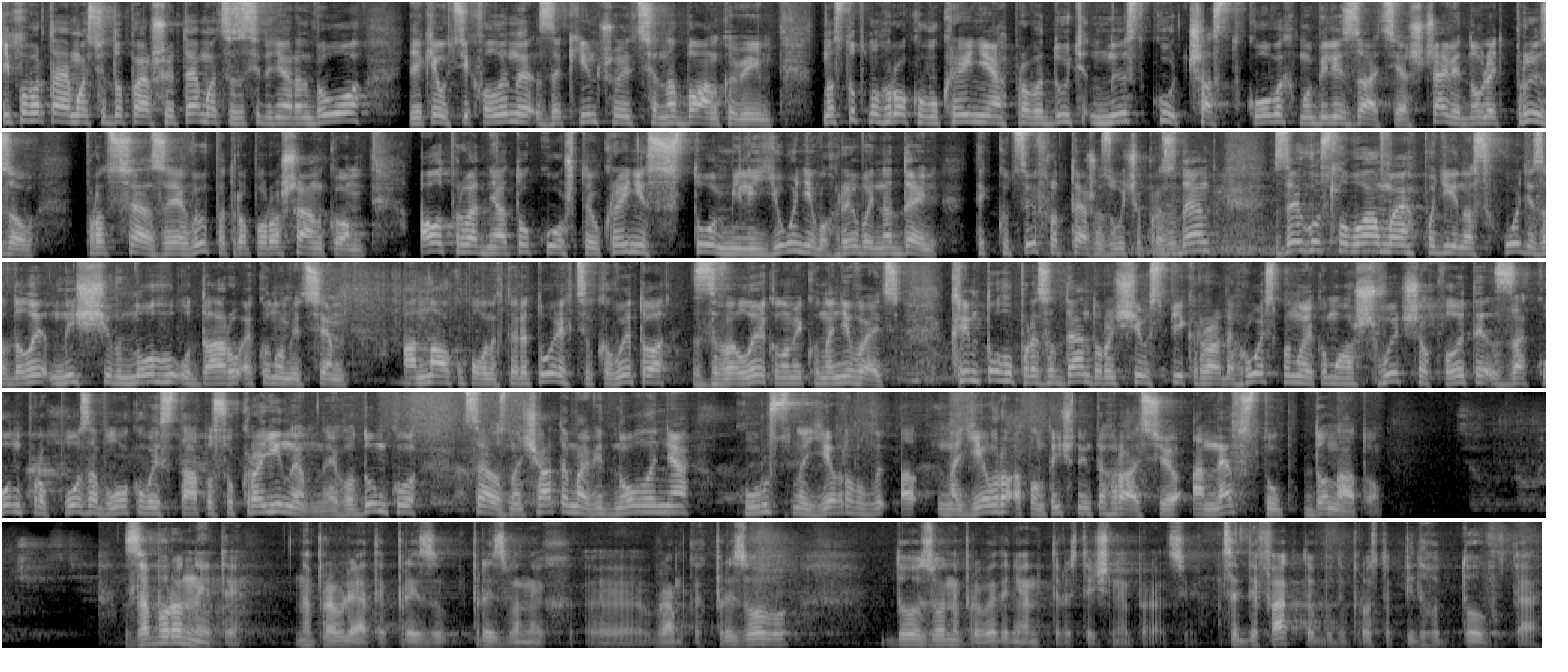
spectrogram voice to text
І повертаємося до першої теми. Це засідання РНБО, яке у ці хвилини закінчується на банковій. Наступного року в Україні проведуть низку часткових мобілізацій. Ще відновлять призов. Про це заявив Петро Порошенко. А от проведення АТО коштує Україні 100 мільйонів гривень на день. Таку цифру теж озвучив президент. За його словами, події на сході завдали нищівного удару економіці. А на окупованих територіях цілковито звели економіку на нівець. Крім того, президент доручив спікеру Ради Гройсману якомога швидше ухвалити закон про позаблоковий статус України. На його думку, це означатиме відновлення курсу на євро на євроатлантичну інтеграцію, а не вступ до НАТО. Заборонити направляти приз- призваних е, в рамках призову до зони проведення антитерористичної операції. Це де-факто буде просто підготовка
